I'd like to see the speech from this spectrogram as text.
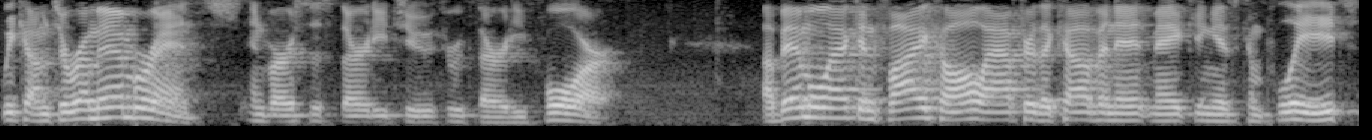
we come to remembrance in verses 32 through 34. Abimelech and Phicol, after the covenant making is complete,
